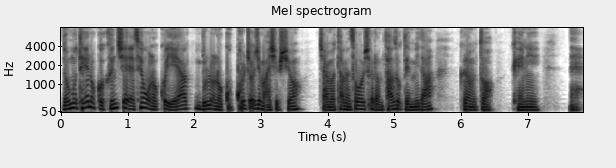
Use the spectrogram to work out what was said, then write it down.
너무 대놓고 근처에 세워놓고 예약 눌러놓고 콜 쪼지 마십시오. 잘못하면 서울처럼 단속됩니다. 그러면 또 괜히, 네,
